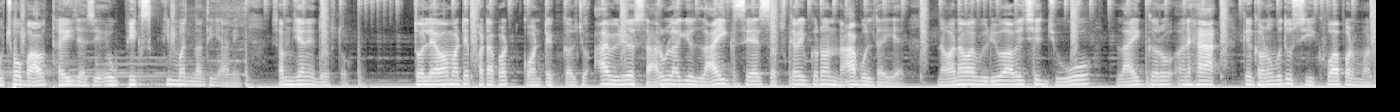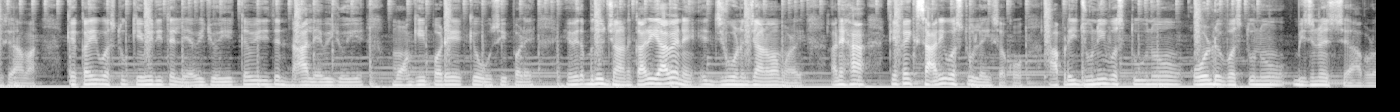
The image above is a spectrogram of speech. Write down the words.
ઓછો ભાવ થઈ જશે એવું ફિક્સ કિંમત નથી આની. સમજ્યા ને દોસ્તો? તો લેવા માટે ફટાફટ કોન્ટેક્ટ કરજો. આ વીડિયો સારું લાગ્યું લાઇક શેર સબસ્ક્રાઈબ કરવા ના ભૂલતા યાર. નવા નવા વીડિયો આવે છે, જુઓ લાઇક કરો અને હા, કે ઘણું બધું શીખવા પણ મળશે આમાં. કે કઈ વસ્તુ કેવી રીતે લેવી જોઈએ, કેવી રીતે ના લેવી જોઈએ, મોંઘી પડે કે ઓછી પડે, એવી રીતે બધું જાણકારી આવે ને, એ જીવન જાણવા મળે. અને હા, કે કંઈક સારી વસ્તુ લઈ શકો. આપણી જૂની વસ્તુનો ઓલ્ડ વસ્તુનો બિઝનેસ છે આપણો.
